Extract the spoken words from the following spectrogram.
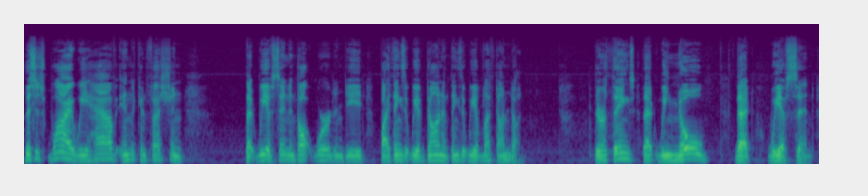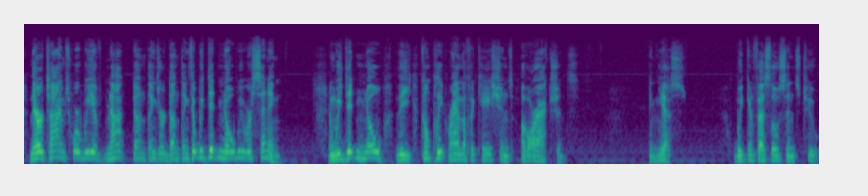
This is why we have in the confession that we have sinned in thought, word, and deed by things that we have done and things that we have left undone. There are things that we know that we have sinned. There are times where we have not done things or done things that we didn't know we were sinning and we didn't know the complete ramifications of our actions. And yes, we confess those sins too.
